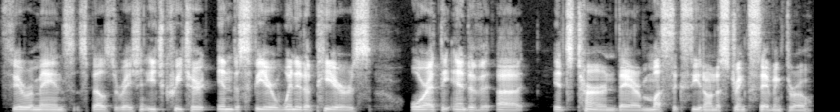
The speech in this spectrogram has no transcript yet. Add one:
Sphere remains spell's duration. Each creature in the sphere, when it appears, or at the end of uh, its turn, there must succeed on a strength saving throw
